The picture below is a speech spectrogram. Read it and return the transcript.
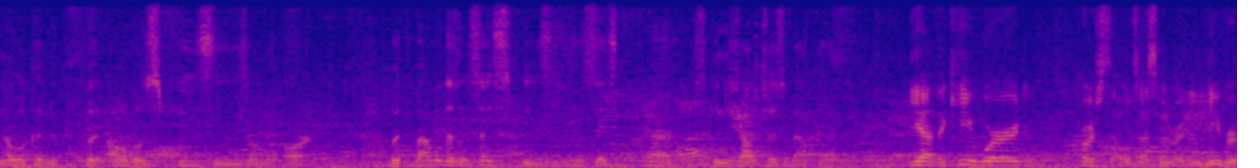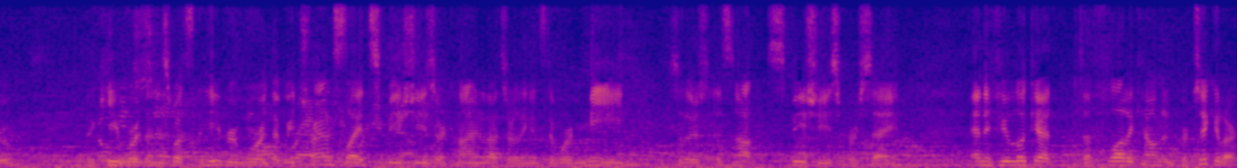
Noah couldn't have put all those species on the ark, but the Bible doesn't say species; it says kinds. Can you talk to us about that? Yeah, the key word of course, the Old Testament written in Hebrew. The key word then is what's the Hebrew word that we translate species or kind or that sort of thing? It's the word min. So there's it's not species per se. And if you look at the flood account in particular,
